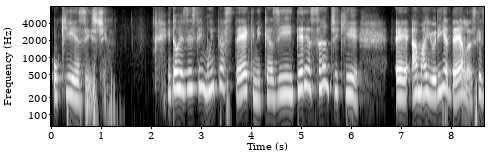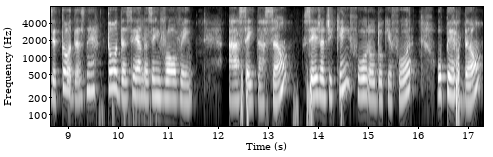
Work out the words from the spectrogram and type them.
o que existe. Então, existem muitas técnicas e interessante que é, a maioria delas, quer dizer, todas, né? Todas elas envolvem a aceitação, seja de quem for ou do que for, o perdão.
